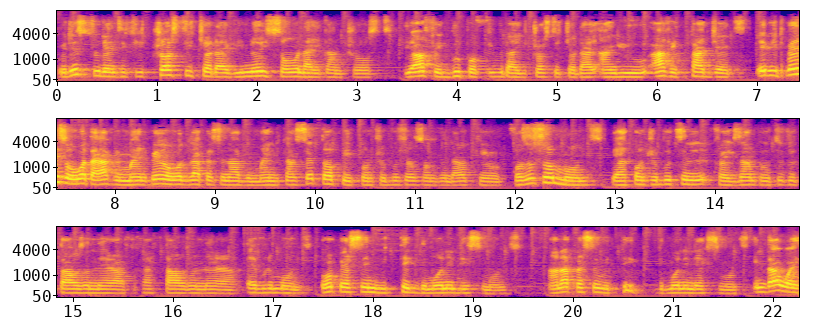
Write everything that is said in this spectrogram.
Within students, if you trust each other, if you know it's someone that you can trust, you have a group of people that you trust each other and you have a target. Maybe it depends on what I have in mind, depending on what that person have in mind. You can set up a contribution, something that okay, for so months, you are contributing, for example, to 2,000 naira, 5,000 naira every month. One person will take the money this month another person will take the money next month. In that way,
